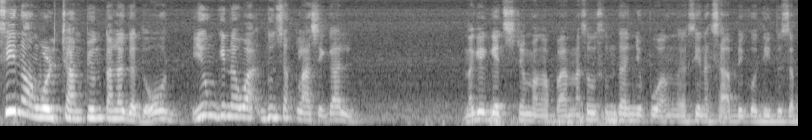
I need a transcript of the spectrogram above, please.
sino ang world champion talaga doon? Yung ginawa doon sa classical. Nagigets nyo mga par, nasusundan nyo po ang uh, sinasabi ko dito sa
